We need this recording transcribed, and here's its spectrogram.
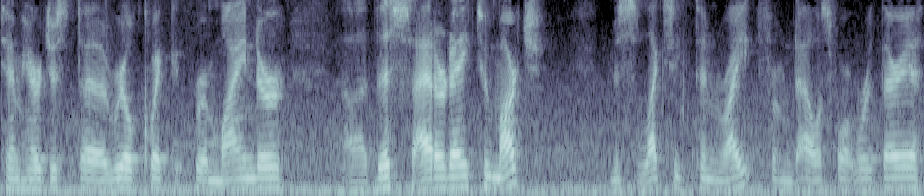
Tim here, just a real quick reminder. Uh, this Saturday, 2 March, Miss Lexington Wright from Dallas Fort Worth area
